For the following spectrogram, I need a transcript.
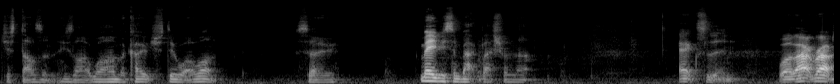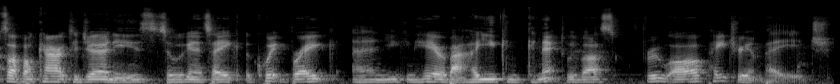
just doesn't. He's like, well, I'm the coach, do what I want. So maybe some backlash from that. Excellent. Well, that wraps up our character journeys. So we're going to take a quick break, and you can hear about how you can connect with us through our Patreon page.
